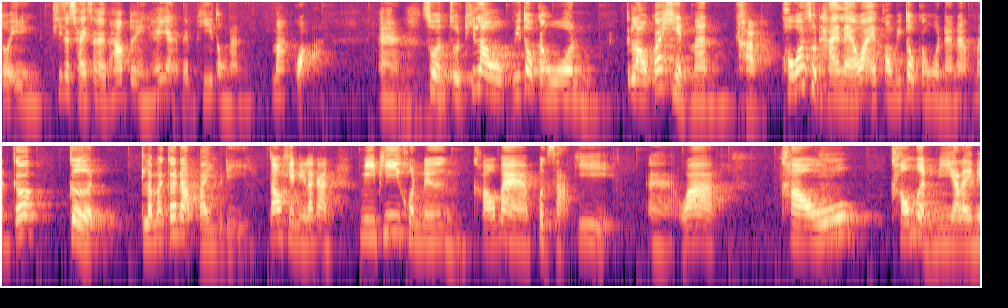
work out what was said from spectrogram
ตัวเอง ที่จะใช้ศักยภาพตัวเองให้อย่างเต็มที่ตรงนั้นมากกว่าอ่าอืมส่วนจุดที่เราวิตกกังวล เราก็เห็นมันครับเพราะว่าสุดท้ายแล้วอะไอความวิตกกังวลนั้นอะมันก็เกิดแล้วมันก็ดับไปอยู่ดีเล่าแค่นี้แล้วกัน มีพี่คนนึงเขามาปรึกษาพี่ อ่าว่าเขาเขาเหมือนมีอะไรใน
